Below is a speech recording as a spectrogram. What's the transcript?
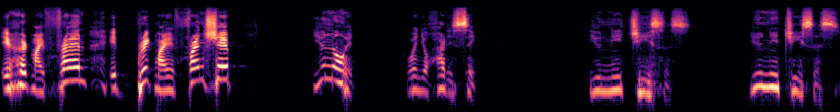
it hurt my friend. It break my friendship. You know it when your heart is sick. You need Jesus. You need Jesus.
